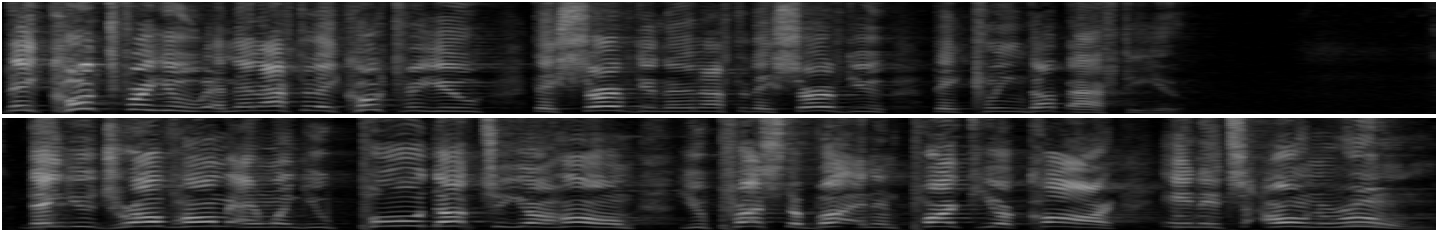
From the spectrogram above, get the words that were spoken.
They cooked for you, and then after they cooked for you, they served you, and then after they served you, they cleaned up after you. Then you drove home, and when you pulled up to your home, you pressed a button and parked your car in its own room.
